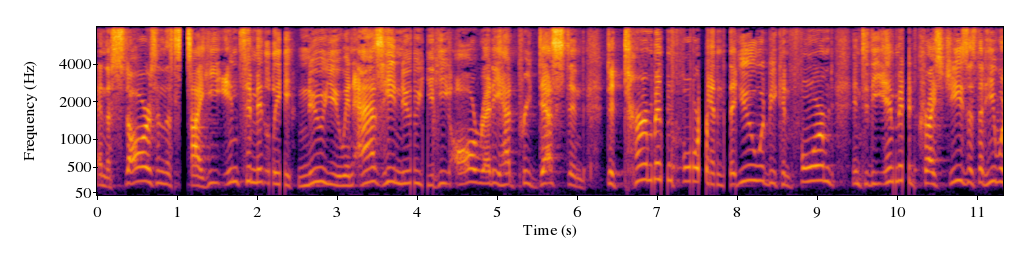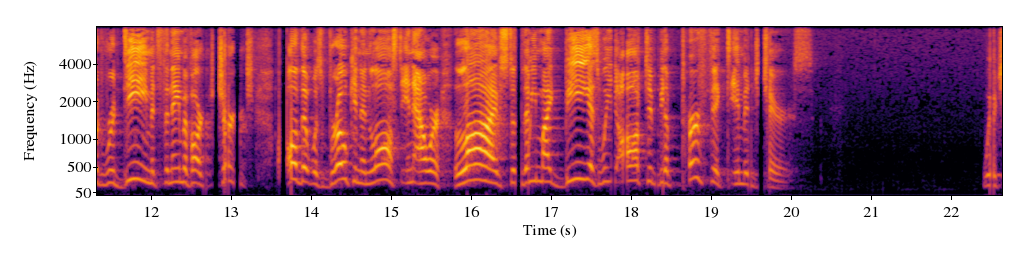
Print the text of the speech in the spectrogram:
and the stars in the sky, he intimately knew you. And as he knew you, he already had predestined, determined beforehand that you would be conformed into the image of Christ Jesus, that he would redeem, it's the name of our church, all that was broken and lost in our lives, so that we might be as we ought to be, the perfect image bearers, which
